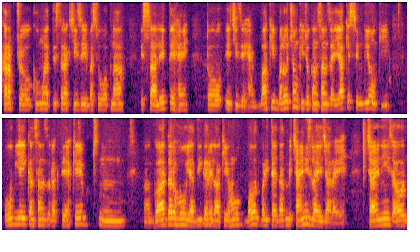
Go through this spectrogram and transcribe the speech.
करप्ट हुकूमत इस तरह की चीज़ें बस वो अपना हिस्सा लेते हैं। तो ये चीज़ें हैं। बाकी बलोचों की जो कंसर्न है या कि सिंधियों की, वो भी यही कंसर्न रखते हैं कि ग्वादर हो या दीगर इलाके हों, बहुत बड़ी तादाद में चाइनीज़ लाए जा रहे हैं। चाइनीज़ और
